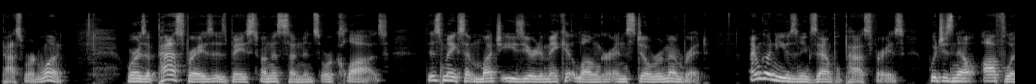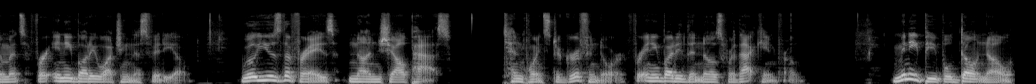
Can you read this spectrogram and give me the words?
password 1, whereas a passphrase is based on a sentence or clause. This makes it much easier to make it longer and still remember it. I'm going to use an example passphrase, which is now off limits for anybody watching this video. We'll use the phrase, none shall pass. 10 points to Gryffindor for anybody that knows where that came from. Many people don't know,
